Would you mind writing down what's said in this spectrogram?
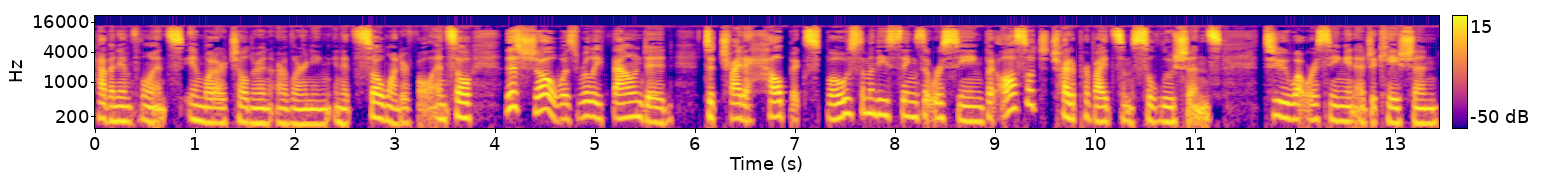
have an influence in what our children are learning. And it's so wonderful. And so this show was really founded to try to help expose some of these things that we're seeing, but also to try to provide some solutions to what we're seeing in education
